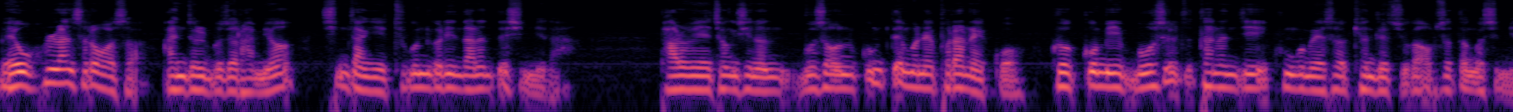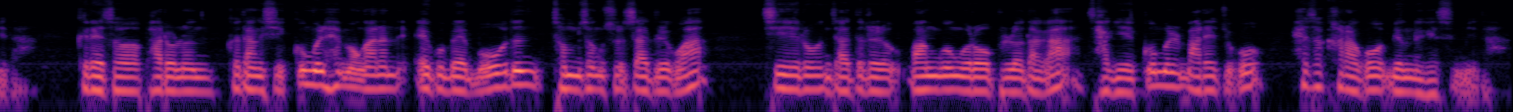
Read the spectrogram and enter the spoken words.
매우 혼란스러워서 안절부절하며 심장이 두근거린다는 뜻입니다. 바로의 정신은 무서운 꿈 때문에 불안했고 그 꿈이 무엇을 뜻하는지 궁금해서 견딜 수가 없었던 것입니다. 그래서 바로는 그 당시 꿈을 해몽하는 애굽의 모든 점성술사들과 지혜로운 자들을 왕궁으로 불러다가 자기의 꿈을 말해주고 해석하라고 명령했습니다.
